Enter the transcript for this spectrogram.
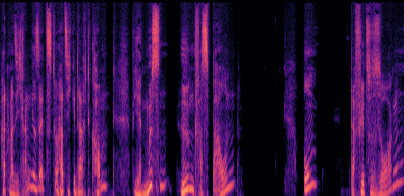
hat man sich angesetzt und hat sich gedacht, komm, wir müssen irgendwas bauen, um dafür zu sorgen,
